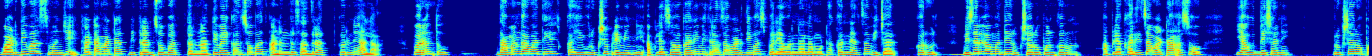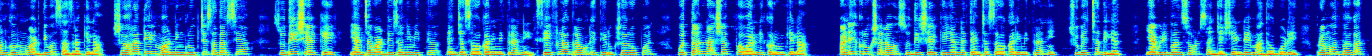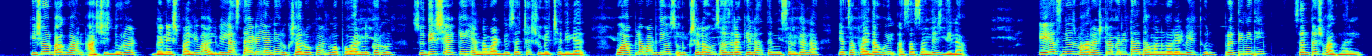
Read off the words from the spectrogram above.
वाढदिवस म्हणजे थाटामाटात मित्रांसोबत तर नातेवाईकांसोबत आनंद साजरा करणे आला. परंतु धामणगावातील काही वृक्षप्रेमींनी आपल्या सहकारी मित्राचा वाढदिवस पर्यावरणाला मोठा करण्याचा विचार करून निसर्गामध्ये वृक्षारोपण करून आपल्या खारीचा वाटा असो या उद्देशाने वृक्षारोपण करून वाढदिवस साजरा केला. शहरातील मॉर्निंग ग्रुपचे सदस्य सुधीर शेळके यांच्या वाढदिवसानिमित्त त्यांच्या सहकारी मित्रांनी सेफला ग्राउंड येथे वृक्षारोपण व तणनाशक फवारणी करून केला. अनेक वृक्ष लावून सुधीर शेळके यांना त्यांच्या सहकारी मित्रांनी शुभेच्छा दिल्यात. यावेळी बनसोड संजय शेंडे माधव गोडे प्रमोद भगत किशोर बागवान आशिष धुरट गणेश पालिवाल विलास तायडे यांनी वृक्षारोपण व फवारणी करून सुधीर शेळके यांना वाढदिवसाच्या शुभेच्छा दिल्या व आपला वाढदिवस वृक्ष लावून साजरा केला तर निसर्गाला याचा फायदा होईल असा संदेश दिला. एएस न्यूज महाराष्ट्राकरिता धामणगाव रेल्वे येथून प्रतिनिधी संतोष वाघमारे.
